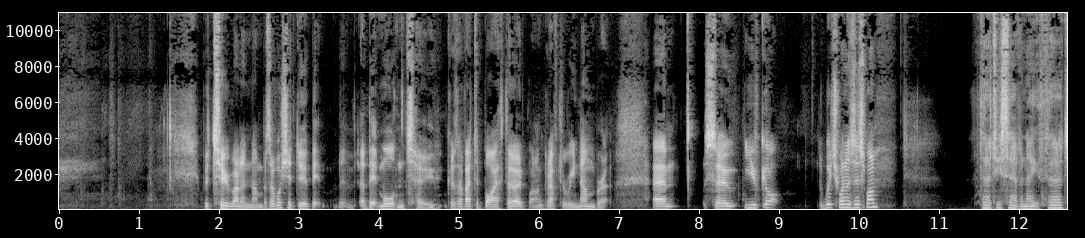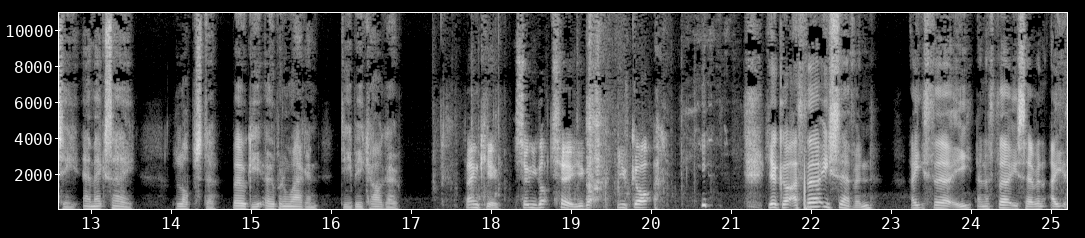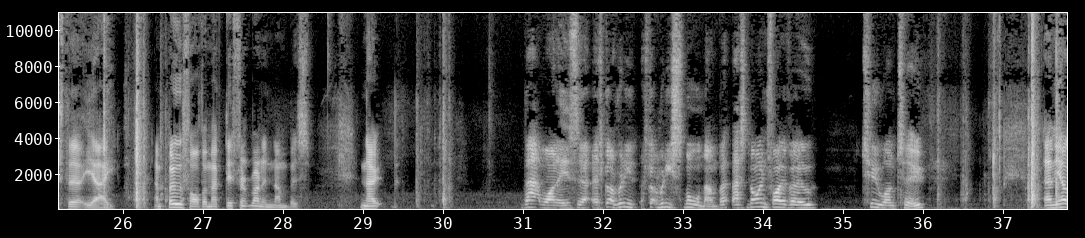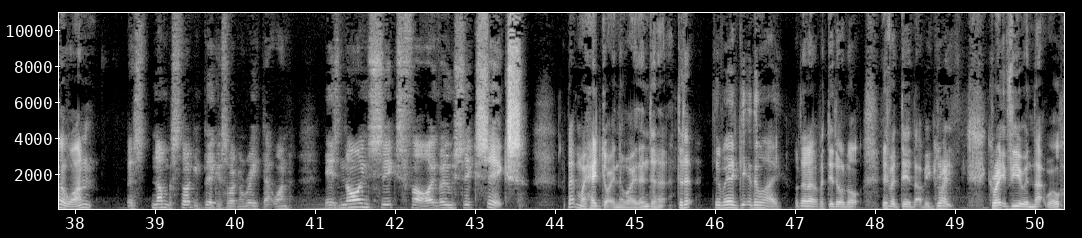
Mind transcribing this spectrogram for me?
with two running numbers. I wish I'd do a bit a bit more than two because I've had to buy a third one. I'm gonna have to renumber it. Um, so you've got which one is this one? 37830 MXA Lobster Bogie, Open Wagon DB Cargo. Thank you. So you got two. You got you've got you've got a 37 830 and a 37 830A, and both of them have different running numbers. Now that one is uh, it's got a really it's got a really small number. That's nine five zero oh two one two, and the other one is number slightly bigger, so I can read that one. Is nine six five zero oh six six. I bet my head got in the way then, didn't it? Did it? Did my head get in the way? I don't know if it did or not. If it did, that'd be great. Great view in that will.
